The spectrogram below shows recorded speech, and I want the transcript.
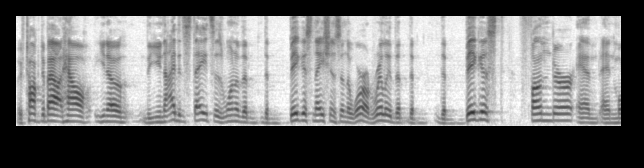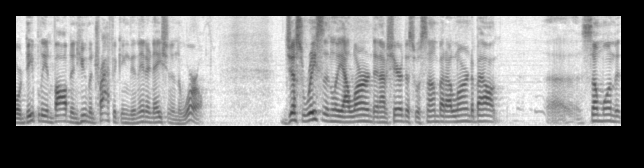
We've talked about how, you know, the United States is one of the, the biggest nations in the world, really the, the, the biggest funder and, and more deeply involved in human trafficking than any nation in the world. Just recently, I learned, and I've shared this with some, but I learned about uh, someone that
